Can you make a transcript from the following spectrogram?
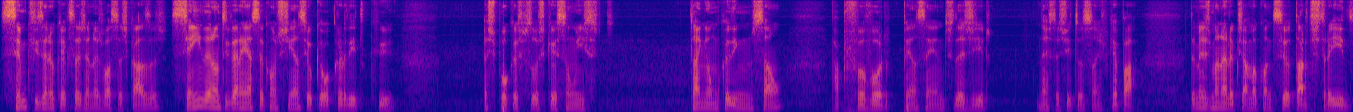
sempre que fizerem o que é que seja nas vossas casas, se ainda não tiverem essa consciência, o que eu acredito que as poucas pessoas que ouçam isto tenham um bocadinho de noção, pá, por favor, pensem antes de agir nestas situações, porque é pá, da mesma maneira que já me aconteceu estar distraído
